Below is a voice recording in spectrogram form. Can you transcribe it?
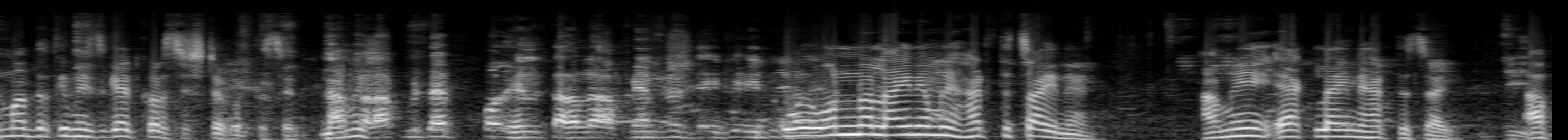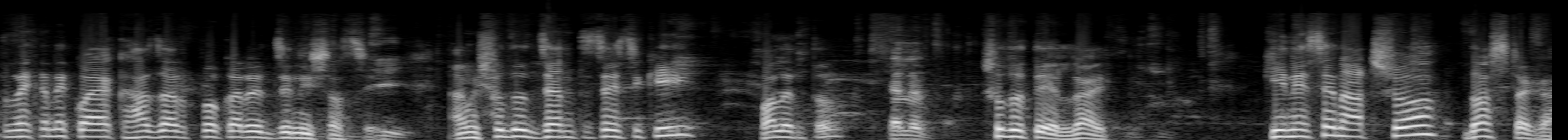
আমাদেরকে মিসগাইড করার চেষ্টা করতেছেন। অন্য লাইনে আমি হাঁটতে চাই না। আমি এক লাইনে হাঁটতে চাই। আপনার এখানে কয়েক হাজার প্রকারের জিনিস আছে। আমি শুধু জানতে চাইছি কি? বলেন তো। শুধু তেল রাইট কিনেছেন আটশো দশ টাকা,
